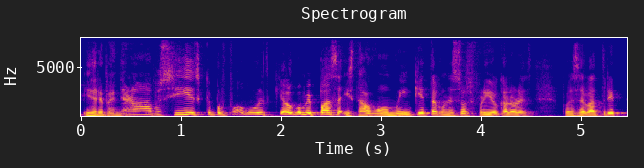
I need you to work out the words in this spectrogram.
Y de repente, no, pues sí, es que por favor, es que algo me pasa. Y estaba como muy inquieta con esos fríos, calores, pues ese bad trip.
